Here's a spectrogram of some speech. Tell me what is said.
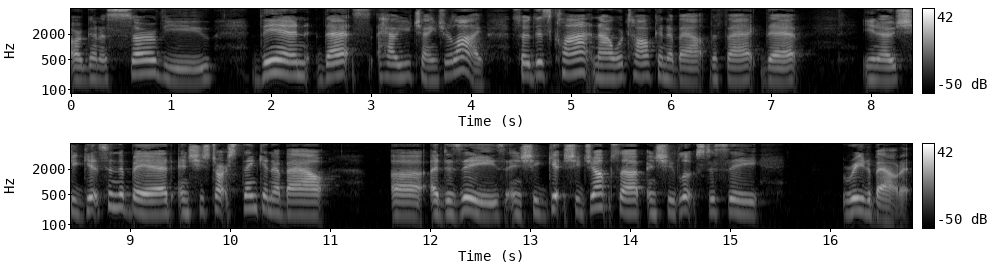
are going to serve you, then that's how you change your life. So, this client and I were talking about the fact that, you know, she gets in the bed and she starts thinking about uh, a disease and she gets, she jumps up and she looks to see, read about it.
